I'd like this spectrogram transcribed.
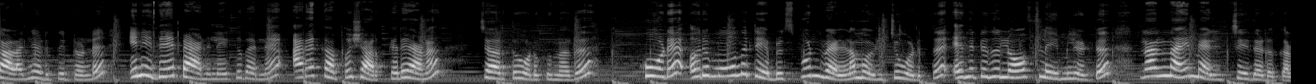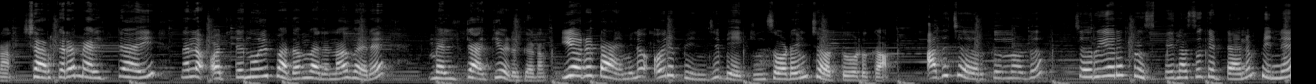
കളഞ്ഞെടുത്തിട്ടുണ്ട്. ഇനി ഇതേ പാനിലേക്ക് തന്നെ അര കപ്പ് ശർക്കരയാണ് ചേർത്ത് കൊടുക്കുന്നത്. കൂടെ ഒരു മൂന്ന് ടേബിൾ സ്പൂൺ വെള്ളം ഒഴിച്ചു കൊടുത്ത് എന്നിട്ടിത് ലോ ഫ്ലെയിമിലിട്ട് നന്നായി മെൽറ്റ് ചെയ്തെടുക്കണം. ശർക്കര മെൽറ്റായി നല്ല ഒറ്റനൂൽ പദം വരണ വരെ മെൽറ്റാക്കി എടുക്കണം. ഈ ഒരു ടൈമിൽ ഒരു പിഞ്ച് ബേക്കിംഗ് സോഡയും ചേർത്ത് കൊടുക്കാം. അത് ചേർക്കുന്നത് ചെറിയൊരു ക്രിസ്പിനെസ് കിട്ടാനും പിന്നെ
